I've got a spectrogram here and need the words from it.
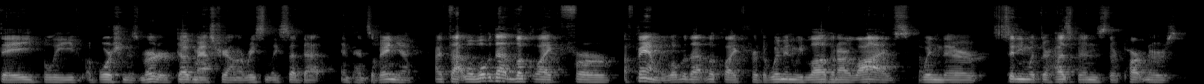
they believe abortion is murder, Doug Mastriano recently said that in Pennsylvania. I thought, well, what would that look like for a family? What would that look like for the women we love in our lives when they're sitting with their husbands, their partners,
